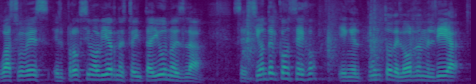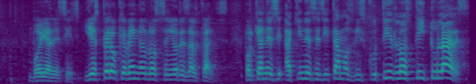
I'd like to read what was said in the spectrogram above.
o a su vez el próximo viernes 31 es la sesión del Consejo, en el punto del orden del día voy a decir. Y espero que vengan los señores alcaldes, porque aquí necesitamos discutir los titulares.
